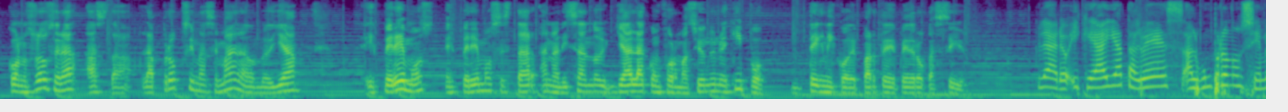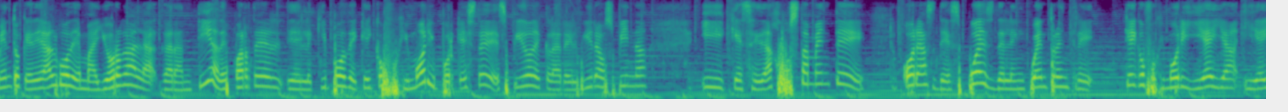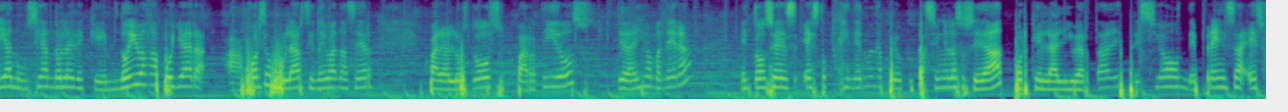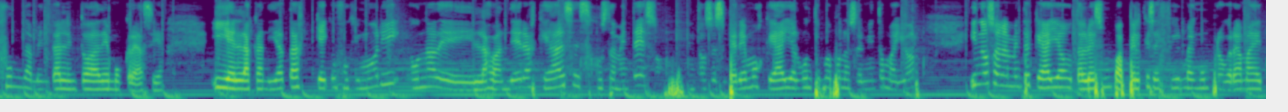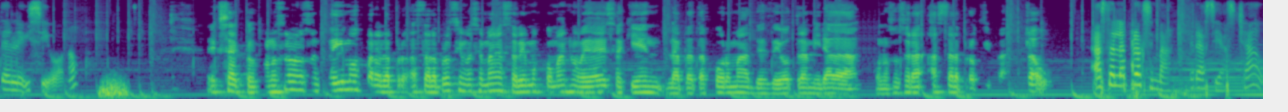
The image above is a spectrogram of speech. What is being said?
Con nosotros será hasta la próxima semana, donde ya esperemos, esperemos estar analizando ya la conformación de un equipo técnico de parte de Pedro Castillo. Claro, y que haya tal vez algún pronunciamiento que dé algo de mayor garantía de parte del, equipo de Keiko Fujimori, porque este despido de Clara Elvira Ospina y que se da justamente horas después del encuentro entre Keiko Fujimori y ella, y ella anunciándole de que no iban a apoyar a, Fuerza Popular, sino iban a ser para los dos partidos de la misma manera, entonces, esto genera una preocupación en la sociedad porque la libertad de expresión, de prensa, es fundamental en toda democracia. Y en la candidata Keiko Fujimori, una de las banderas que alza es justamente eso. Entonces, esperemos que haya algún tipo de conocimiento mayor y no solamente que haya tal vez un papel que se firma en un programa de televisivo, ¿no? Exacto. Nosotros nos despedimos para la, hasta la próxima semana. Estaremos con más novedades aquí en la plataforma desde otra mirada. Con nosotros será hasta la próxima. Chao. Hasta la próxima. Gracias. Chao.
